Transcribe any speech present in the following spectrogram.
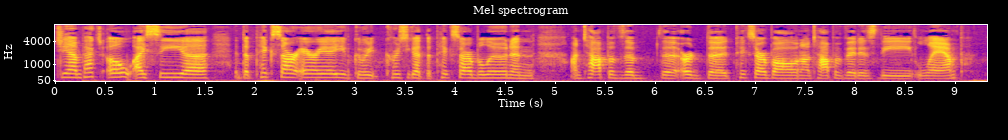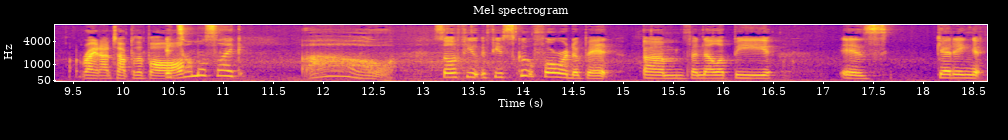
jam packed. Oh, I see uh, the Pixar area. You've of course you got the Pixar balloon, and on top of the the or the Pixar ball, and on top of it is the lamp right on top of the ball. It's almost like oh. So if you if you scoot forward a bit, um, Vanellope is getting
